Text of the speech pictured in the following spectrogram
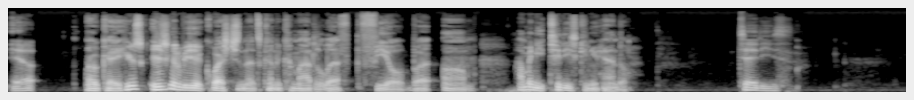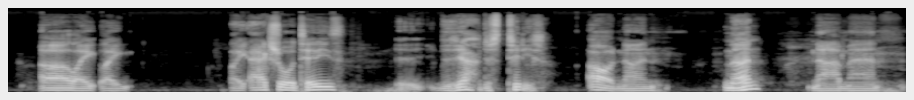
Yep. Okay. Here's here's going to be a question that's going to come out of left field. But um, how many titties can you handle? Titties. Uh, like like like actual titties. Uh, yeah, just titties. Oh, none. None. Nah, man.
